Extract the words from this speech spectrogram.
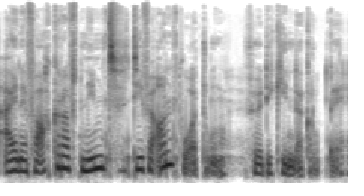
eine Fachkraft nimmt die Verantwortung für die Kindergruppe.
